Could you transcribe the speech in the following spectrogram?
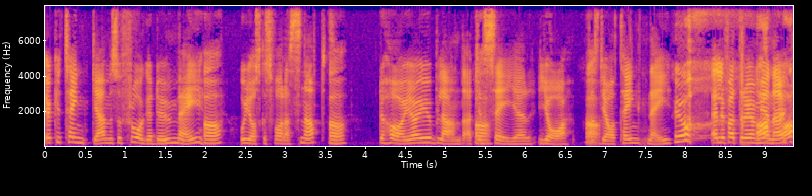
jag kan tänka, men så frågar du mig ja. Och jag ska svara snabbt. Ja. Då hör jag ju ibland att jag säger ja fast jag har tänkt nej. Eller fattar du vad jag menar?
